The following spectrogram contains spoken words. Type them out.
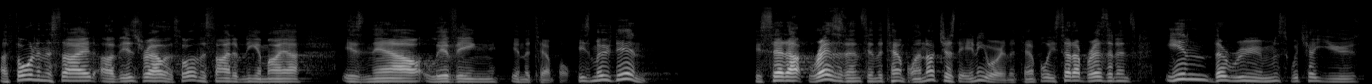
a thorn in the side of Israel and a thorn in the side of Nehemiah, is now living in the temple. He's moved in. He set up residence in the temple, and not just anywhere in the temple. He set up residence in the rooms which are used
